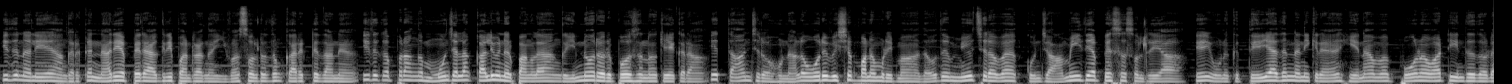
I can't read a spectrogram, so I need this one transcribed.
இதனாலேயே அங்க இருக்க நிறைய பேர் அக்ரி பண்றாங்க. இவன் சொல்றதும் கரெக்டு தானே இதுக்கப்புறம் அங்க மூஞ்செல்லாம் கழுவி நிற்பாங்களா அங்க இன்னொரு ஒரு பர்சனும் கேக்குறான். ஏ தாஞ்சிரும் உன்னால ஒரு விஷயம் பண்ண முடியுமா? அதாவது மியூச்சரவ கொஞ்சம் அமைதியா பேச சொல்றியா? ஏய் உனக்கு தெரியாதுன்னு நினைக்கிறேன். ஏன்னா அவன் போன வாட்டி இருந்ததோட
